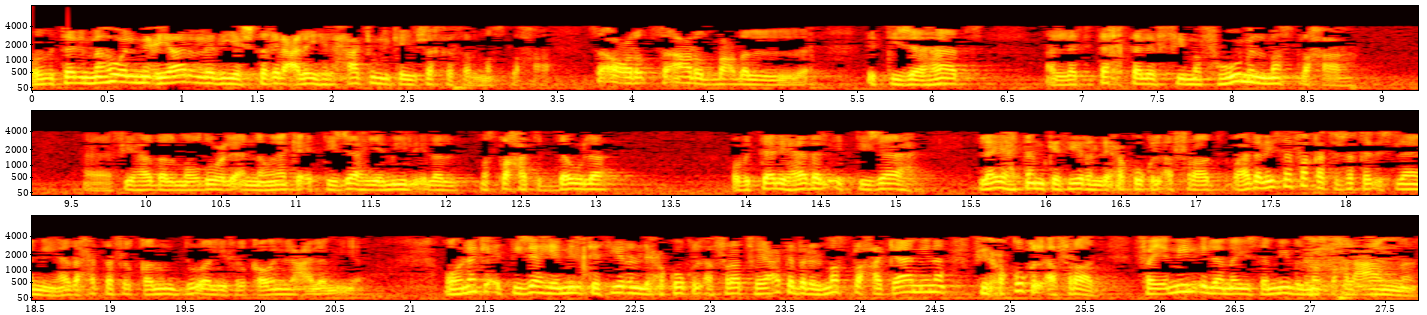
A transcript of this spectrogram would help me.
وبالتالي ما هو المعيار الذي يشتغل عليه الحاكم لكي يشخص المصلحة؟ سأعرض, سأعرض بعض الاتجاهات. التي تختلف في مفهوم المصلحة آه، في هذا الموضوع لأن هناك اتجاه يميل إلى مصلحة الدولة وبالتالي هذا الاتجاه لا يهتم كثيرا لحقوق الأفراد وهذا ليس فقط في الفقه الإسلامي هذا حتى في القانون الدولي في القوانين العالمية. وهناك اتجاه يميل كثيرا لحقوق الأفراد فيعتبر المصلحة كامنة في حقوق الأفراد فيميل إلى ما يسميه بالمصلحة العامة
